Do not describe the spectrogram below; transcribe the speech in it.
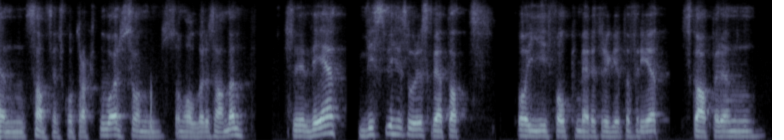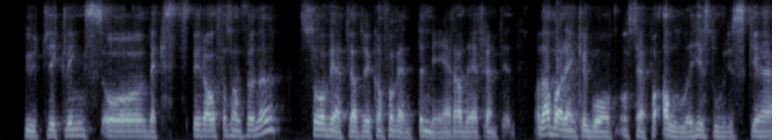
den samfunnskontrakten vår som, som holder det sammen. Så vi vet, hvis vi historisk vet at å gi folk mer trygghet og frihet skaper en utviklings- og vekstspiral for samfunnet, så vet vi at vi kan forvente mer av det i fremtiden. Og Det er bare egentlig å gå og se på alle historiske,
